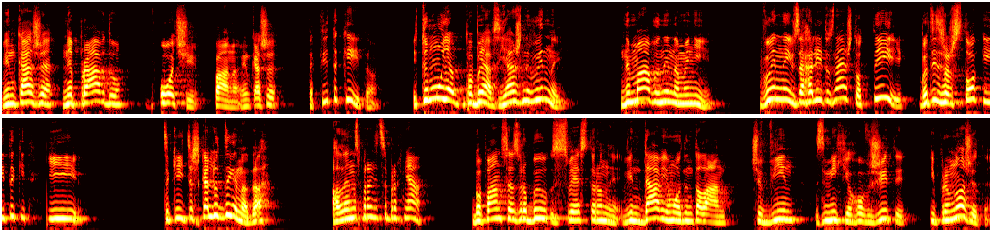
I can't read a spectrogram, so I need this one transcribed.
Він каже неправду в очі пана. Він каже: так ти такий-то. І тому я побоявся, я ж не винний. Нема вини на мені. Винний взагалі, то знаєш, то ти, бо ти жорстокий і такий, і такий тяжка людина. Да? Але насправді це брехня. Бо пан все зробив зі своєї сторони. Він дав йому один талант, щоб він зміг його вжити і примножити.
